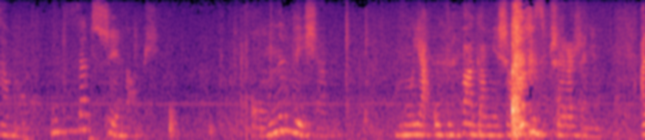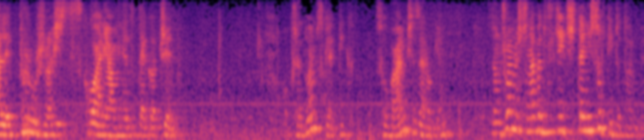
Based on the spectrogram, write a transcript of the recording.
Samochód zatrzymał się. On wysiadł. Moja odwaga mieszała się z przerażeniem, ale próżność skłaniała mnie do tego czynu. Obszedłem sklepik, schowałem się za rogiem. Zdążyłem jeszcze nawet wrzucić tenisówki do torby.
